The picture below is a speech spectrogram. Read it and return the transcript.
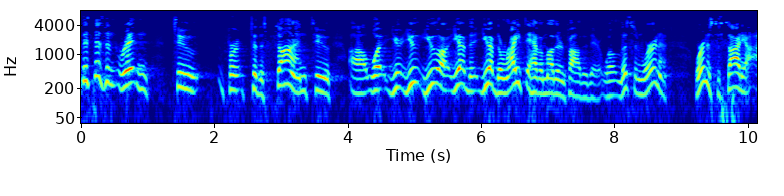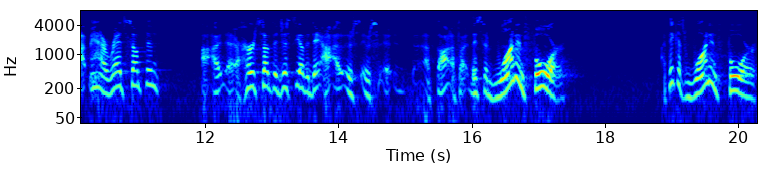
this isn't written to, for, to the son to, uh, what you you you are you have the you have the right to have a mother and father there. Well, listen, we're in a we're in a society. I, man, I read something. I, I heard something just the other day. I, it was, it was, I thought I thought they said one in four I think it's one in four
